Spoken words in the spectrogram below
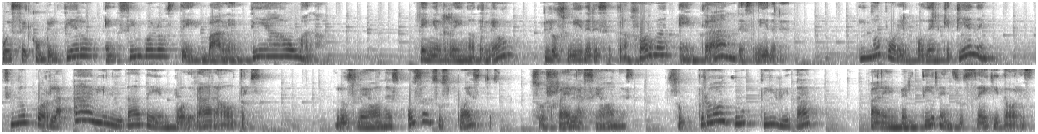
pues se convirtieron en símbolos de valentía humana. En el reino del león, los líderes se transforman en grandes líderes, y no por el poder que tienen, sino por la habilidad de empoderar a otros. Los leones usan sus puestos, sus relaciones, su productividad para invertir en sus seguidores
